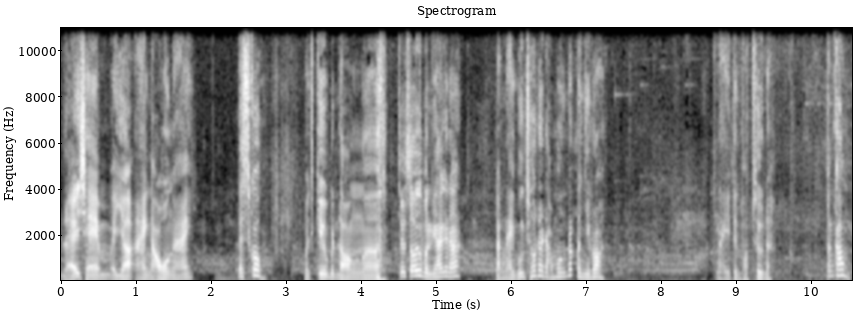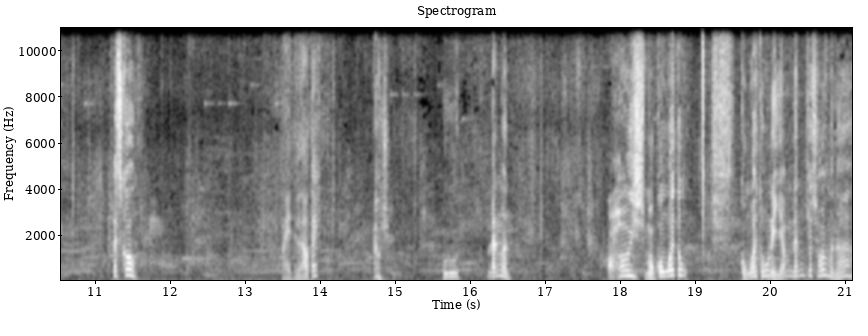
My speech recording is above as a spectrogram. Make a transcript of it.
Để xem bây giờ ai ngầu hơn ai. Let's go. Mình kêu binh đoàn uh, chó sói của mình ra cái đó lần này quân số đã đông hơn rất là nhiều rồi này tên pháp sư nè. Tấn công. Let's go. Này thì láo tét. Ouch. Ui, ui nó đánh mình. Ôi một con quái thú. Con quái thú này dám đánh chó sói mình hả?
